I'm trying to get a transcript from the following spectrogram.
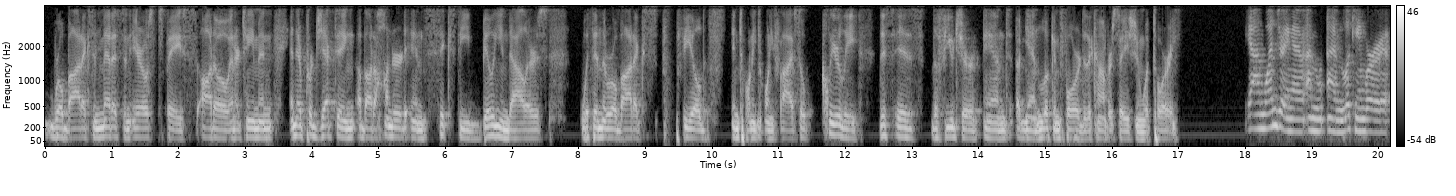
robotics and medicine, aerospace, auto, entertainment, and they're projecting about 160 billion dollars within the robotics field in 2025. So clearly this is the future. And again, looking forward to the conversation with Torrey. Yeah, I'm wondering. I'm I'm looking. We're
